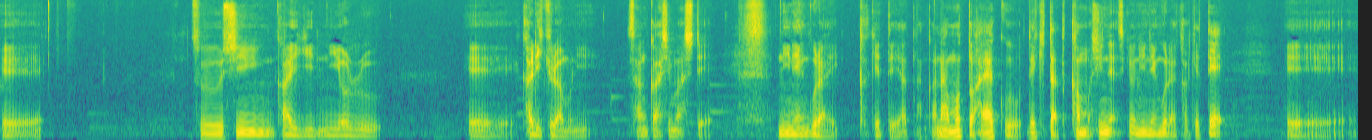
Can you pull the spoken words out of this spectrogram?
えー、通信会議による、えー、カリキュラムに参加しまして2年ぐらいかけてやったんかな？もっと早くできたかもしれないですけど2年ぐらいかけて、え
